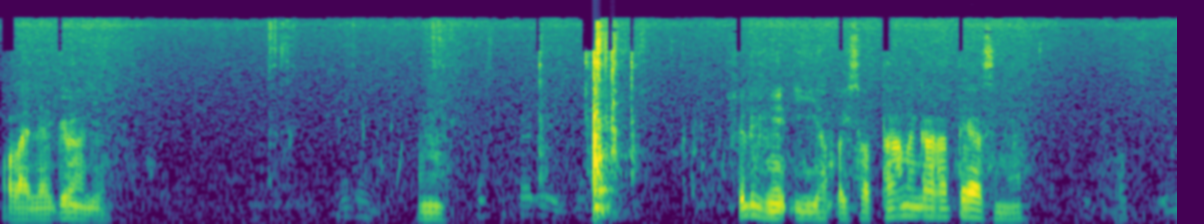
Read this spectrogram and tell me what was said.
Olha lá, ele é grande. Hum. Viu? Deixa ele vir. Ih, rapaz, só tá na garaté assim, ó. Ele não pega pro lado. né?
